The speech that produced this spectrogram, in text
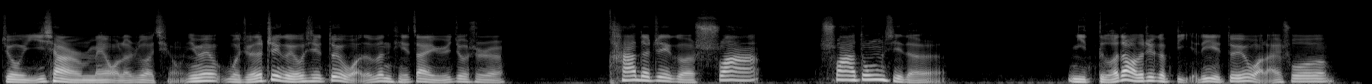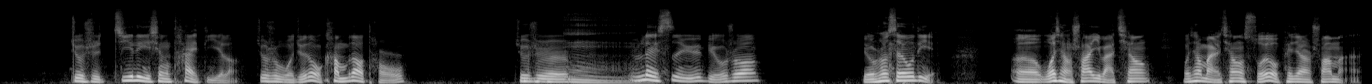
就一下没有了热情，因为我觉得这个游戏对我的问题在于，就是它的这个刷刷东西的，你得到的这个比例，对于我来说，就是激励性太低了，就是我觉得我看不到头儿，就是嗯类似于比如说，比如说 COD，呃，我想刷一把枪，我想把这枪的所有配件刷满，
